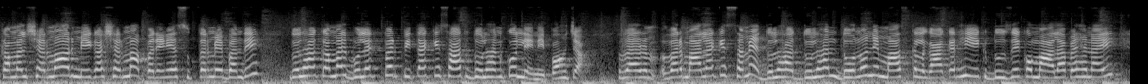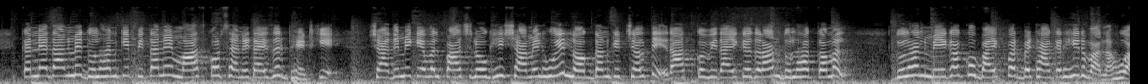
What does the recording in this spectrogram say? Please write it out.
कमल शर्मा और मेघा शर्मा परिणय सूत्र में बंधे। दुल्हा कमल बुलेट पर पिता के साथ दुल्हन को लेने पहुँचा। वर, वरमाला के समय दुल्हा दुल्हन दोनों ने मास्क लगाकर ही एक दूसरे को माला पहनाई। कन्यादान में दुल्हन के पिता ने मास्क और सैनिटाइजर भेंट किए। शादी में केवल पाँच लोग ही शामिल हुए। लॉकडाउन के चलते रात को विदाई के दौरान दुल्हा कमल दुल्हन मेगा को बाइक पर बैठाकर ही रवाना हुआ।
